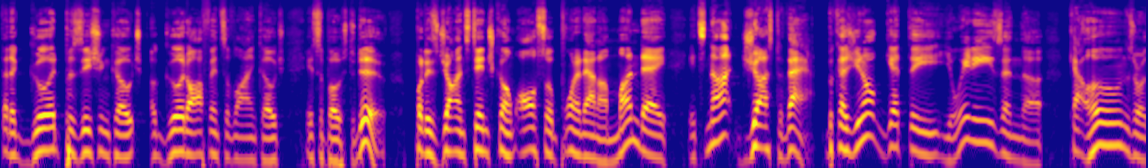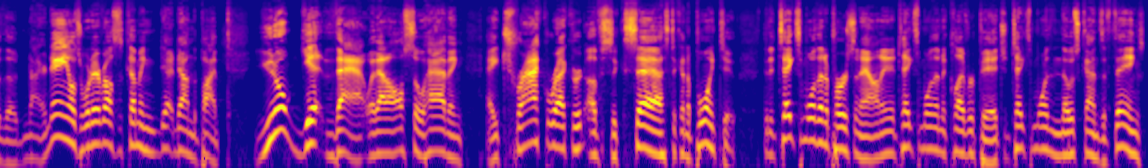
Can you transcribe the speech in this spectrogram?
that a good position coach, a good offensive line coach is supposed to do. But as John Stinchcomb also pointed out on Monday, it's not just that because you don't get the Uinis and the Calhouns or the Niner Daniels or whatever else is coming down the pipe. You don't get that without also having a track record of success to kind of point to. That it takes more than a personality, it takes more than a clever pitch, it takes more than those kinds of things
